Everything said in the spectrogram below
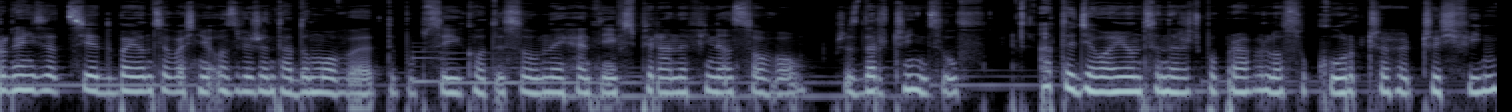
organizacje dbające właśnie o zwierzęta domowe, typu psy i koty, są najchętniej wspierane finansowo przez darczyńców, a te działające na rzecz poprawy losu kur czy, czy świń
